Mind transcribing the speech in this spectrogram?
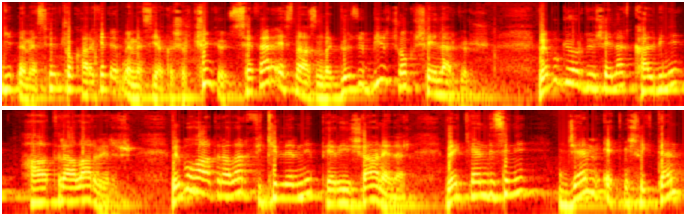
gitmemesi, çok hareket etmemesi yakışır. Çünkü sefer esnasında gözü birçok şeyler görür. Ve bu gördüğü şeyler kalbini hatıralar verir. Ve bu hatıralar fikirlerini perişan eder. Ve kendisini cem etmişlikten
